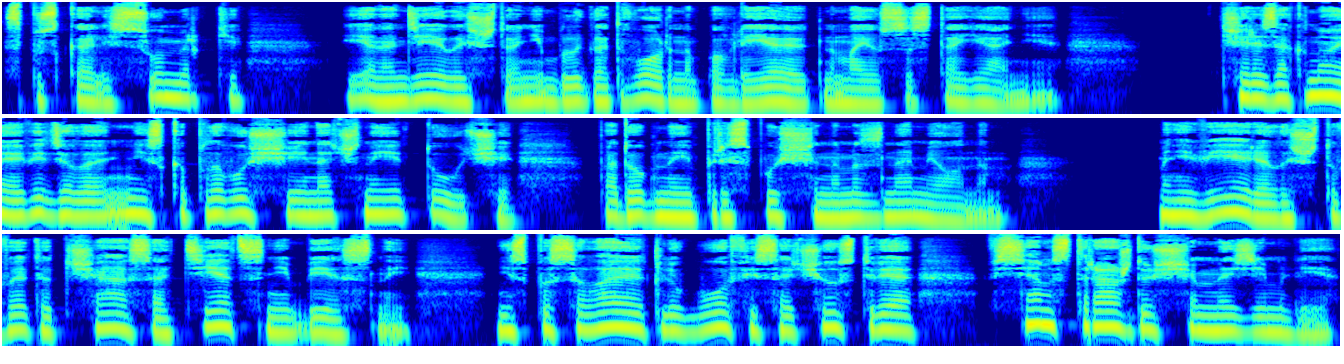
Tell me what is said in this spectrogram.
Спускались сумерки, Я надеялась, что они благотворно повлияют на мое состояние. Через окно я видела низкоплывущие ночные тучи, подобные приспущенным знаменам. Мне верилось, что в этот час Отец Небесный не спосылает любовь и сочувствие всем страждущим на земле.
